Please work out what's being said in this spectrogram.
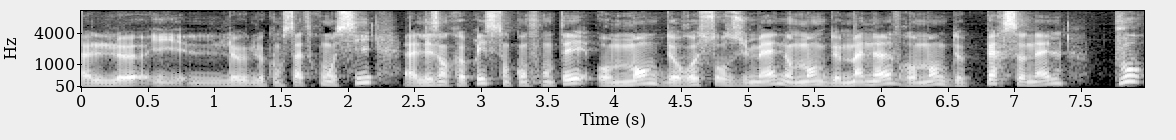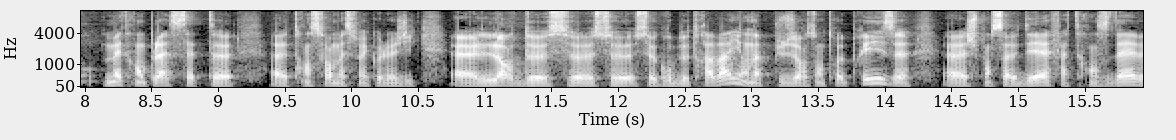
le, le, le, constateront aussi, les entreprises sont confrontées au manque de ressources humaines, au manque de manœuvres, au manque de personnel pour mettre en place cette euh, transformation écologique. Euh, lors de ce, groupe de travail, on a plusieurs entreprises, euh, je pense à EDF, à Transdev,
